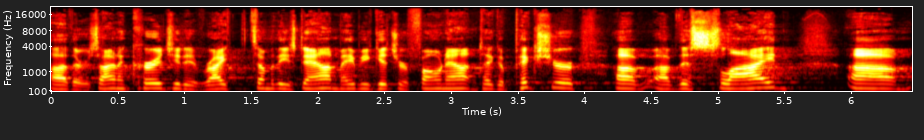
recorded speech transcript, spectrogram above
others. I'd encourage you to write some of these down, maybe get your phone out and take a picture of, of this slide. Um,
